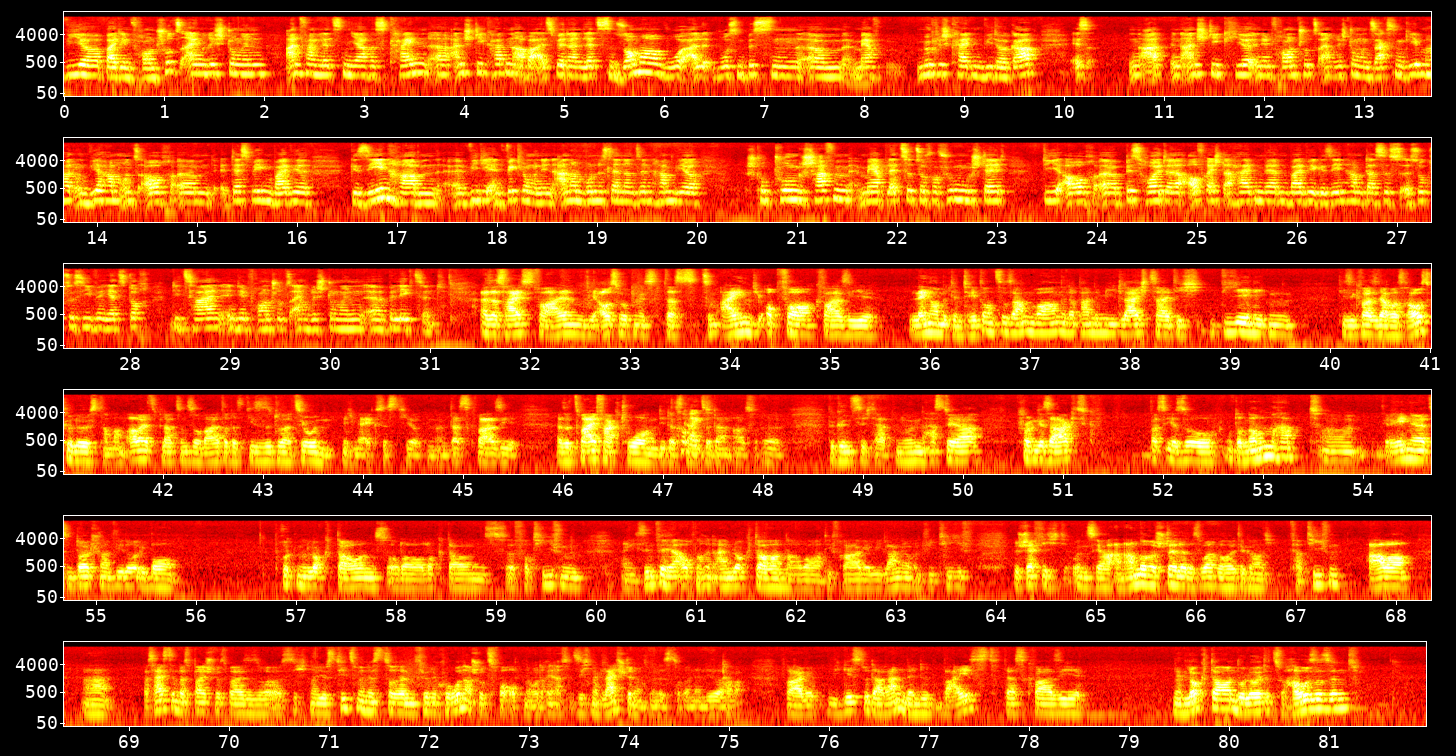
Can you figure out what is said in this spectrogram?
wir bei den Frauenschutzeinrichtungen Anfang letzten Jahres keinen äh, Anstieg hatten, aber als wir dann letzten Sommer, wo, alle, wo es ein bisschen ähm, mehr Möglichkeiten wieder gab, es einen Anstieg hier in den Frauenschutzeinrichtungen in Sachsen gegeben hat. Und wir haben uns auch ähm, deswegen, weil wir gesehen haben, äh, wie die Entwicklungen in den anderen Bundesländern sind, haben wir Strukturen geschaffen, mehr Plätze zur Verfügung gestellt, die auch äh, bis heute aufrechterhalten werden, weil wir gesehen haben, dass es äh, sukzessive jetzt doch die Zahlen in den Frauenschutzeinrichtungen äh, belegt sind. Also das heißt vor allem, die Auswirkung ist, dass zum einen die Opfer quasi länger mit den Tätern zusammen waren in der Pandemie, gleichzeitig diejenigen, die sie quasi daraus rausgelöst haben, am Arbeitsplatz und so weiter, dass diese Situationen nicht mehr existierten. Und das quasi, also zwei Faktoren, die das Korrekt. Ganze dann aus, äh, begünstigt hat. Nun hast du ja schon gesagt, was ihr so unternommen habt. Äh, wir reden ja jetzt in Deutschland wieder über Brückenlockdowns oder Lockdowns äh, vertiefen. Eigentlich sind wir ja auch noch in einem Lockdown, aber die Frage, wie lange und wie tief, beschäftigt uns ja an anderer Stelle. Das wollen wir heute gar nicht vertiefen. Aber äh, was heißt denn das beispielsweise so aus Sicht einer Justizministerin für eine Corona-Schutzverordnung oder aus Sicht einer Gleichstellungsministerin in dieser Frage? Wie gehst du daran, wenn du weißt, dass quasi ein Lockdown, wo Leute zu Hause sind,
